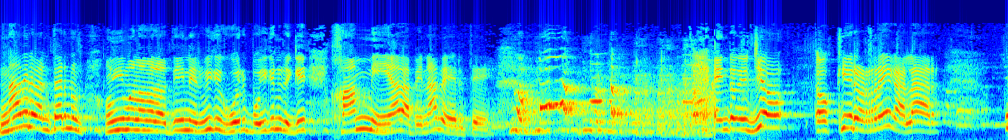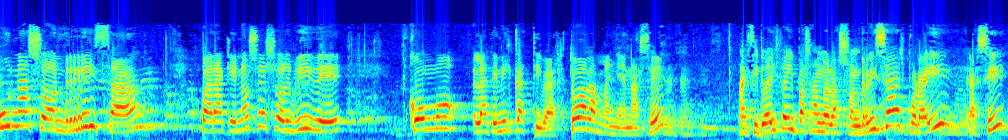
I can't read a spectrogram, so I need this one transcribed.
Nada de levantarnos, uy, mala cara tienes, uy, qué cuerpo, uy, que no sé qué. Jam mía, da pena verte. Entonces yo os quiero regalar una sonrisa para que no se os olvide cómo la tenéis que activar todas las mañanas, ¿eh? Así que vais a ir pasando las sonrisas por ahí, así.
